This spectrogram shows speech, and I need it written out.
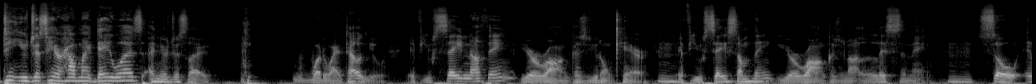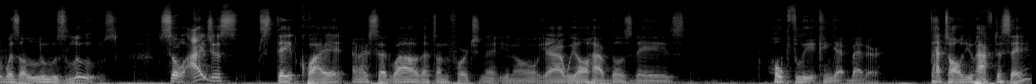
Didn't you just hear how my day was? And you're just like, what do I tell you? If you say nothing, you're wrong because you don't care. Mm. If you say something, you're wrong because you're not listening. Mm-hmm. So it was a lose lose. So I just stayed quiet and I said, wow, that's unfortunate. You know, yeah, we all have those days. Hopefully it can get better. That's all you have to say.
